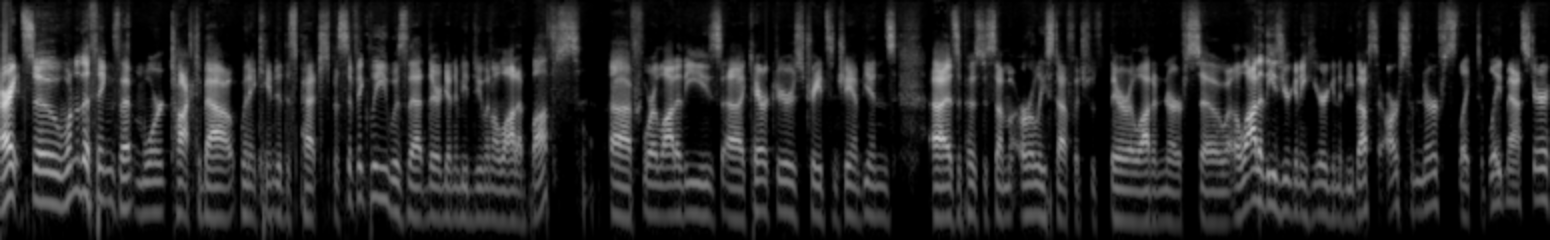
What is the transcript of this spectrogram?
All right. So one of the things that Mort talked about when it came to this patch specifically was that they're going to be doing a lot of buffs uh, for a lot of these uh, characters, traits, and champions, uh, as opposed to some early stuff, which was there are a lot of nerfs. So a lot of these you're going to hear are going to be buffs. There are some nerfs like to Blade Master,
